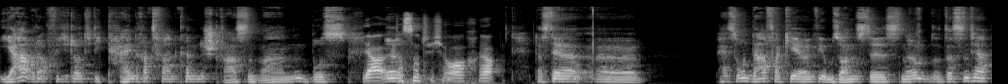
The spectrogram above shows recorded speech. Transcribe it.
Ja, oder auch für die Leute, die kein Rad fahren können, eine Straßenbahn, Bus. Ja, ne? das natürlich auch, ja. Dass der äh, Personennahverkehr irgendwie umsonst ist. Ne? Das sind ja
